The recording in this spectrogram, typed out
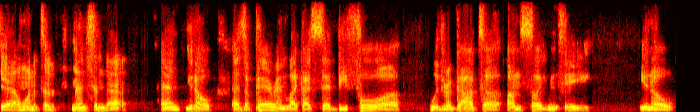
Yeah, I wanted to mention that. And you know, as a parent, like I said before, with regard to uncertainty, you know,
